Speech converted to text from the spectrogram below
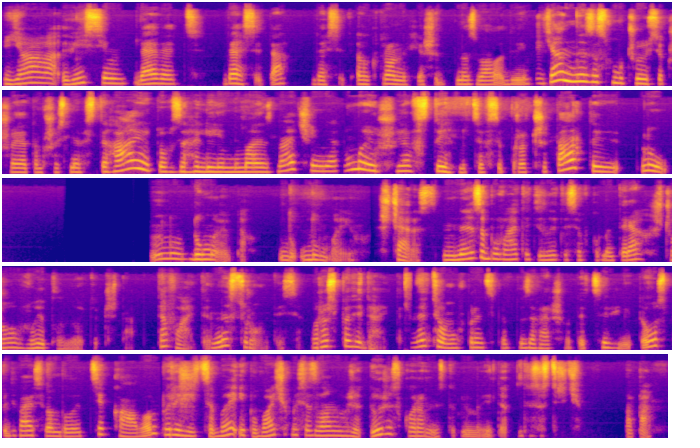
Я 8, 9, 10, так? 10 електронних я ще назвала дві. Я не засмучуюсь, якщо я там щось не встигаю, то взагалі немає значення. Думаю, що я встигну це все прочитати. Ну, ну думаю, так. Ду- Думаю. Ще раз, не забувайте ділитися в коментарях, що ви плануєте читати. Давайте, не соромтеся, розповідайте. На цьому, в принципі, буду завершувати це відео. Сподіваюсь, вам було цікаво. Бережіть себе і побачимося з вами вже дуже скоро в наступному відео. До зустрічі, Papa. Pa.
